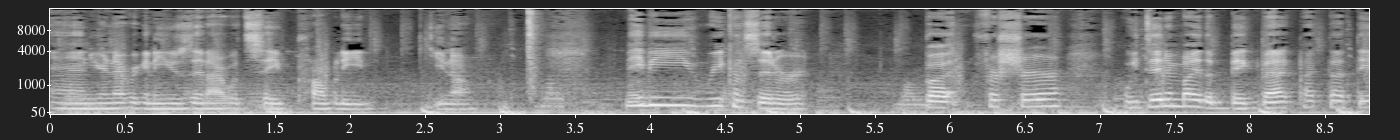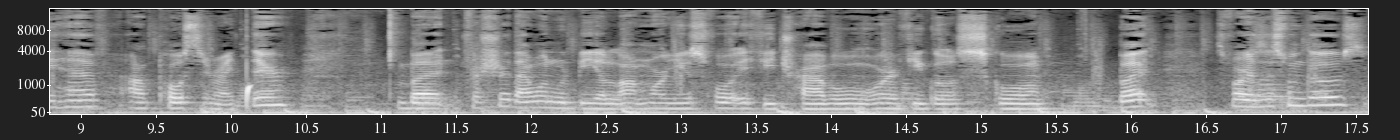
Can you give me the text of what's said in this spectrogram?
and you're never gonna use it, I would say probably, you know, maybe reconsider it. But for sure, we didn't buy the big backpack that they have. I'll post it right there. But for sure, that one would be a lot more useful if you travel or if you go to school. But as far as this one goes,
